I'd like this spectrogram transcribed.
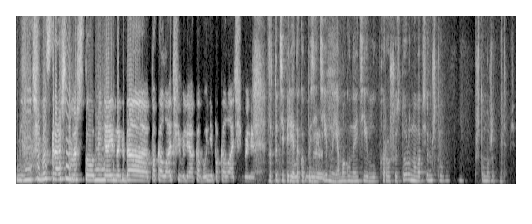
Ничего страшного, что меня иногда поколачивали, а кого не поколачивали. Зато теперь я такой позитивный, я могу найти хорошую сторону во всем, что, что может быть вообще.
